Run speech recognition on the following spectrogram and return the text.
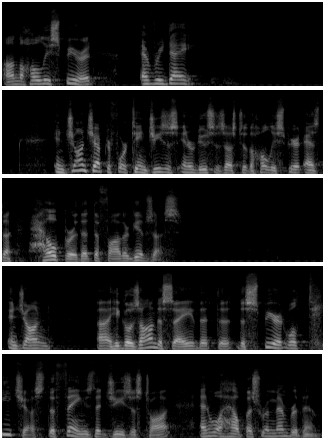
on the Holy Spirit every day. In John chapter 14, Jesus introduces us to the Holy Spirit as the helper that the Father gives us. In John, uh, he goes on to say that the, the Spirit will teach us the things that Jesus taught and will help us remember them.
